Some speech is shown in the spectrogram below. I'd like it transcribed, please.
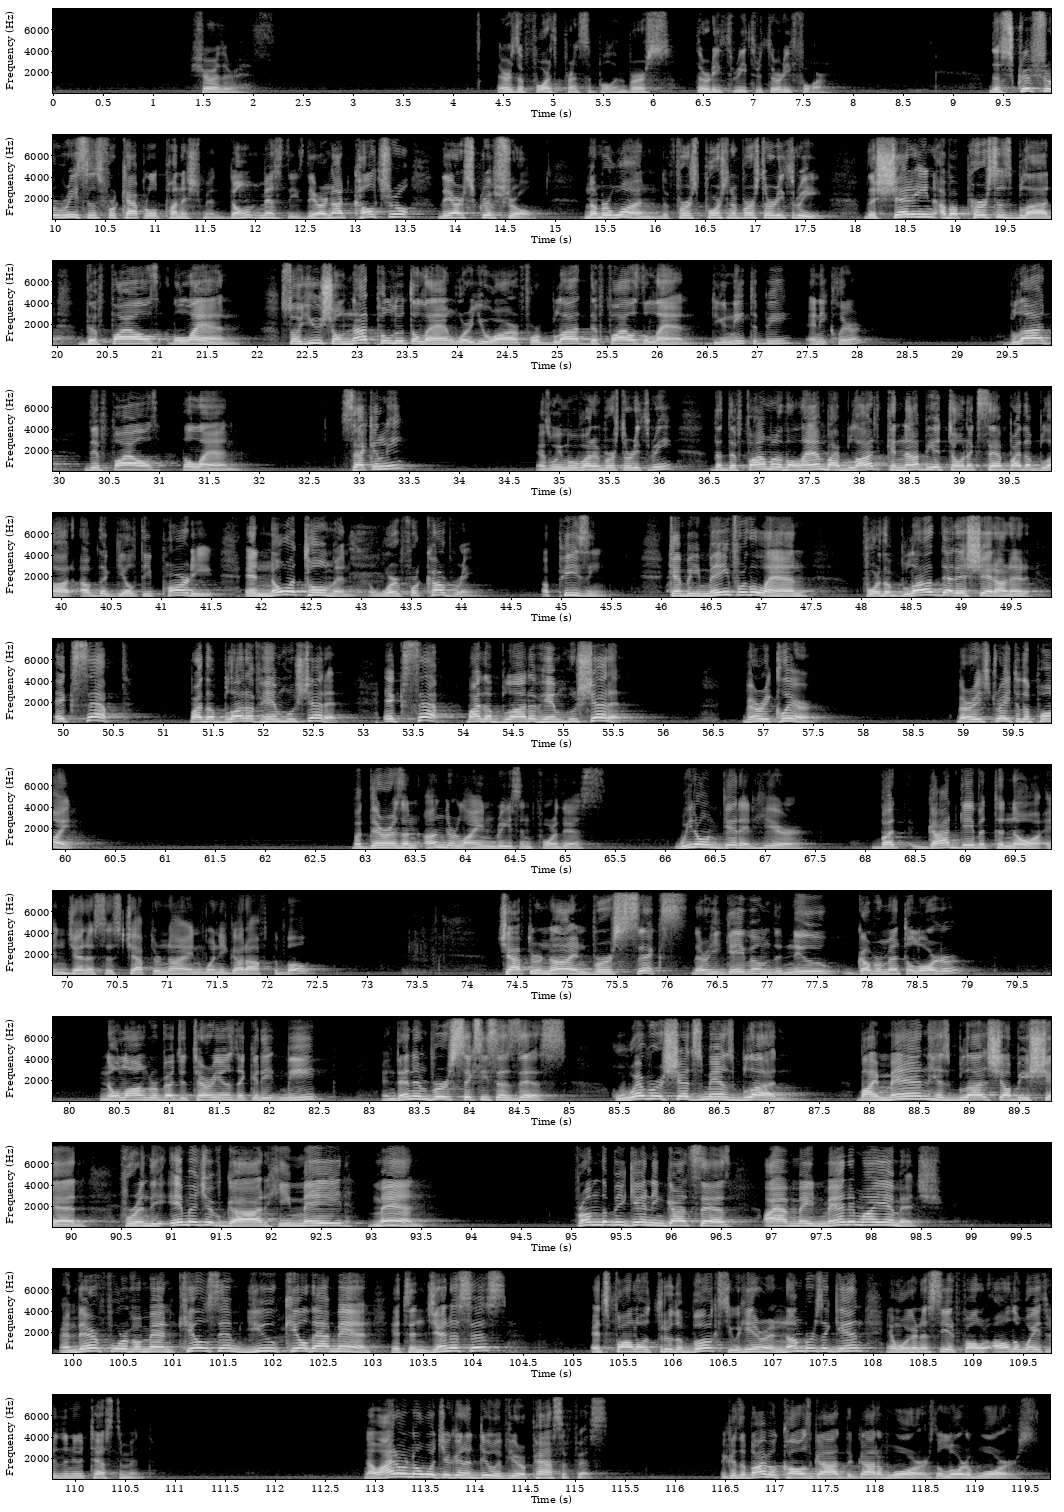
Sure, there is. There's a fourth principle in verse 33 through 34. The scriptural reasons for capital punishment. Don't miss these. They are not cultural, they are scriptural. Number one, the first portion of verse 33 the shedding of a person's blood defiles the land. So you shall not pollute the land where you are, for blood defiles the land. Do you need to be any clearer? Blood defiles the land. Secondly, as we move on in verse 33, the defilement of the land by blood cannot be atoned except by the blood of the guilty party. And no atonement, a word for covering, appeasing, can be made for the land for the blood that is shed on it, except by the blood of him who shed it. Except by the blood of him who shed it. Very clear. Very straight to the point. But there is an underlying reason for this. We don't get it here, but God gave it to Noah in Genesis chapter 9 when he got off the boat. Chapter 9, verse 6, there he gave him the new governmental order. No longer vegetarians, they could eat meat. And then in verse 6, he says this Whoever sheds man's blood, by man his blood shall be shed, for in the image of God he made man. From the beginning, God says, I have made man in my image. And therefore, if a man kills him, you kill that man. It's in Genesis. It's followed through the books. You hear in Numbers again, and we're going to see it followed all the way through the New Testament. Now, I don't know what you're going to do if you're a pacifist. Because the Bible calls God the God of wars, the Lord of wars.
